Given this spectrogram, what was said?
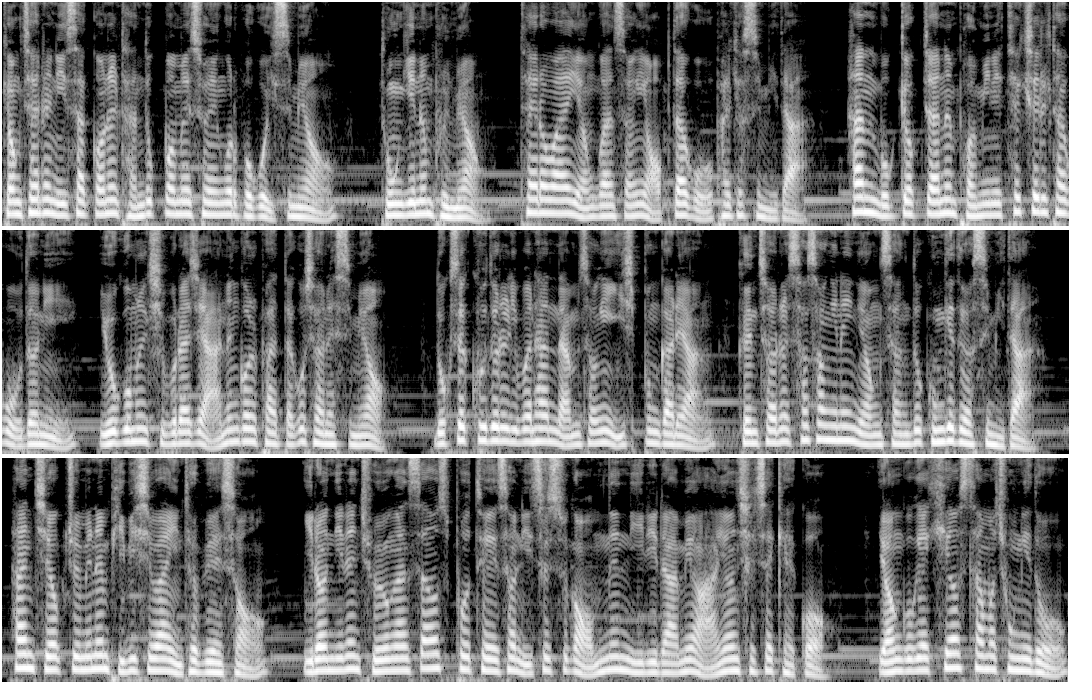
경찰은 이 사건을 단독범의 소행으로 보고 있으며 동기는 불명, 테러와의 연관성이 없다고 밝혔습니다. 한 목격자는 범인이 택시를 타고 오더니 요금을 지불하지 않은 걸 봤다고 전했으며 녹색 후드를 입은 한 남성이 20분가량 근처를 서성이는 영상도 공개되었습니다. 한 지역 주민은 BBC와 인터뷰에서 이런 일은 조용한 사우스포트에선 있을 수가 없는 일이라며 아연 실색했고 영국의 키어스타머 총리도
